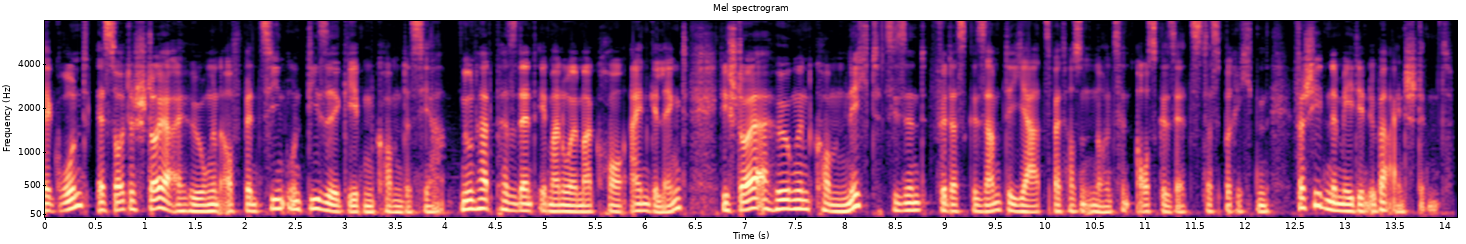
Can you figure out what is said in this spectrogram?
Der Grund, es sollte Steuererhöhungen auf Benzin und Diesel geben kommendes Jahr. Nun hat Präsident Emmanuel Macron eingelenkt. Die Steuererhöhungen kommen nicht, sie sind für das gesamte Jahr 2019 ausgesetzt. Das berichten verschiedene Medien übereinstimmend.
